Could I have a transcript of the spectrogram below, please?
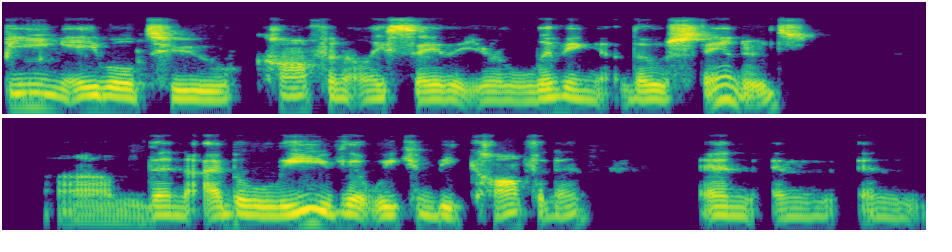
being able to confidently say that you're living those standards, um, then I believe that we can be confident and and and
